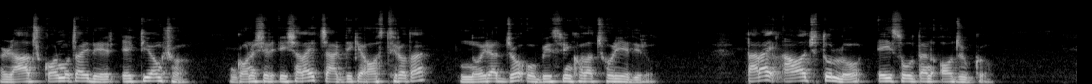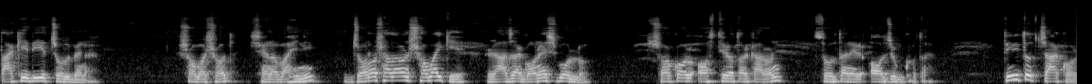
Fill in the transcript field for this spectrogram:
রাজ কর্মচারীদের একটি অংশ গণেশের ইশারায় চারদিকে অস্থিরতা, নৈরাজ্য ও বিশৃঙ্খলা ছড়িয়ে দিল। তারাই আওয়াজ তুলল, এই সুলতান অযোগ্য। তাকে দিয়ে চলবে না। সভাসদ, সেনাবাহিনী, জনসাধারণ সবাইকে রাজা গণেশ বলল সকল অস্থিরতার কারণ সুলতানের অযোগ্যতা। তিনি তো চাকর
